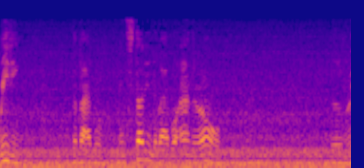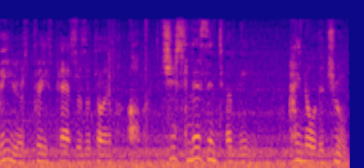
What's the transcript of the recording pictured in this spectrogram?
reading the Bible and studying the Bible on their own. The leaders, priests, pastors are telling them, oh, just listen to me. I know the truth.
